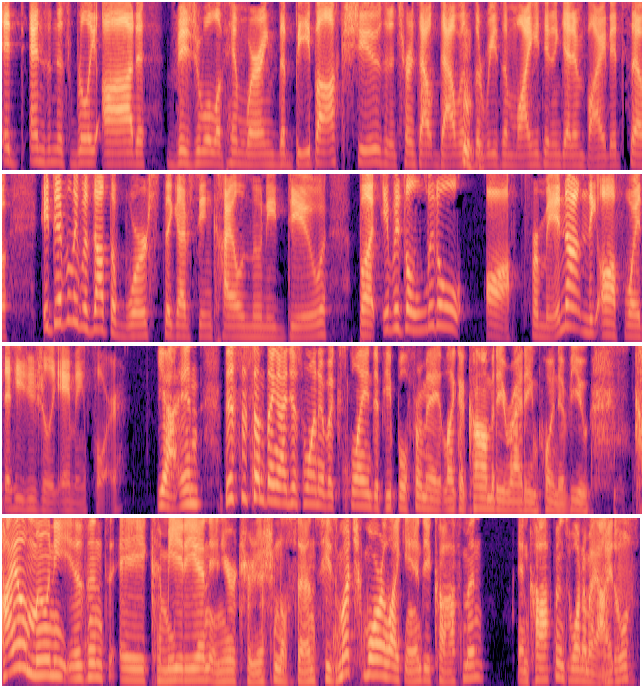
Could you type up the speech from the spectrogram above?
it ends in this really odd visual of him wearing the B box shoes, and it turns out that was the reason why he didn't get invited. So it definitely was not the worst thing I've seen Kyle Mooney do, but it was a little off for me, and not in the off way that he's usually aiming for. Yeah, and this is something I just want to explain to people from a like a comedy writing point of view. Kyle Mooney isn't a comedian in your traditional sense. He's much more like Andy Kaufman, and Kaufman's one of my mm-hmm. idols.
